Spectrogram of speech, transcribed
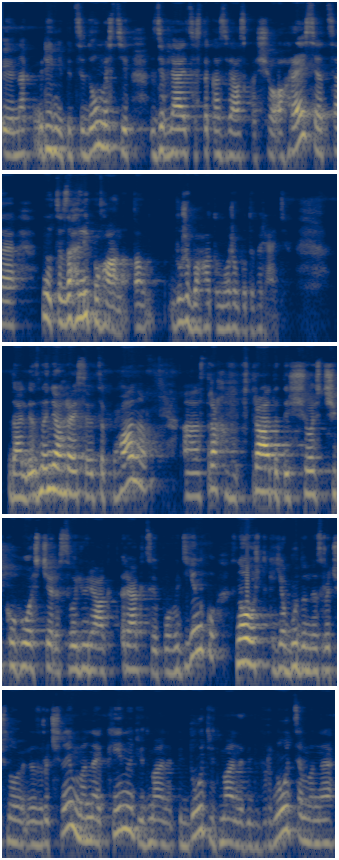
на рівні підсвідомості з'являється така зв'язка, що агресія це, ну, це взагалі погано. Там дуже багато може бути варіантів. Далі, знання агресії це погано. Страх втратити щось чи когось через свою реакцію поведінку. Знову ж таки, я буду незручною, незручним. Мене кинуть, від мене підуть, від мене відвернуться, мене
